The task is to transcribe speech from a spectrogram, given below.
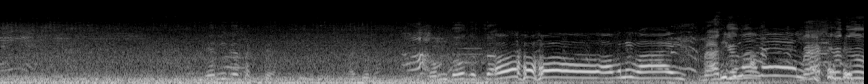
नहीं है। ये नहीं दे सकते। दूँ? तुम दो गुस्सा। ओहो अवनी भाई। मैं क्यों दूँ? मैं क्यों दूँ?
